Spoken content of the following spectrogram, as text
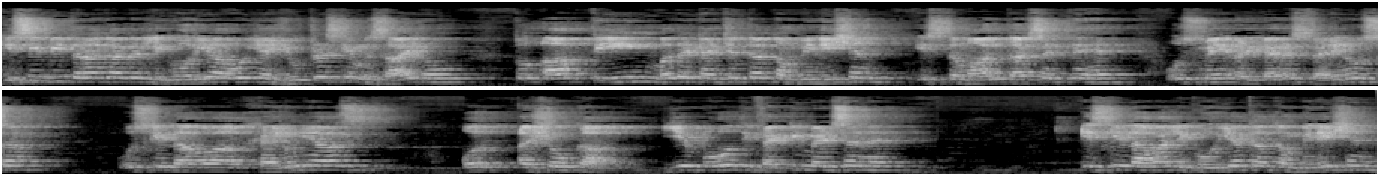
کسی بھی طرح کا اگر لیکوریا ہو یا یوٹرس کے مسائل ہو تو آپ تین مدر ٹینچر کا کمبینیشن استعمال کر سکتے ہیں۔ اس میں الٹیرس فیرینوسا اس کے علاوہ خیلونیاز اور اشوکا۔ یہ بہت افیکٹو میڈیسن ہے۔ اس کے علاوہ لیکوریا کا کمبینیشن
